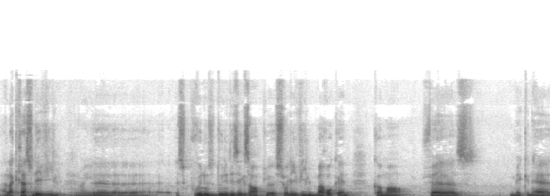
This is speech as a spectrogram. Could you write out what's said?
à la création des villes. Euh, est-ce que vous pouvez nous donner des exemples sur les villes marocaines? Comment Fès, Meknes,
